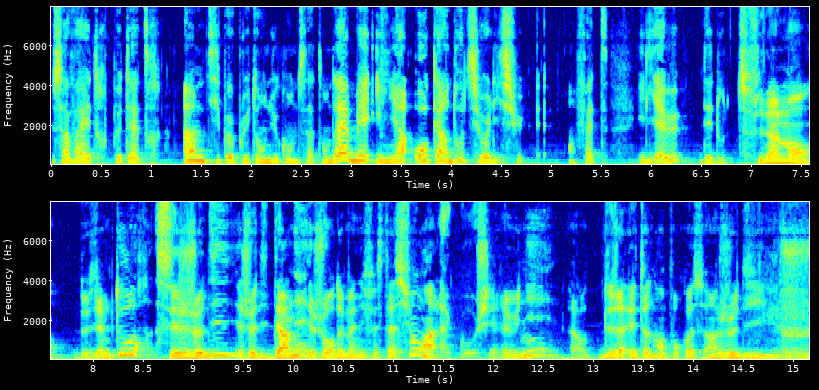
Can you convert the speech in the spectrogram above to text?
ça va être peut-être un petit peu plus tendu qu'on ne s'attendait, mais il n'y a aucun doute sur l'issue. En fait, il y a eu des doutes. Finalement, Deuxième tour, c'est jeudi, jeudi dernier, jour de manifestation, la gauche est réunie. Alors déjà étonnant, pourquoi un jeudi euh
